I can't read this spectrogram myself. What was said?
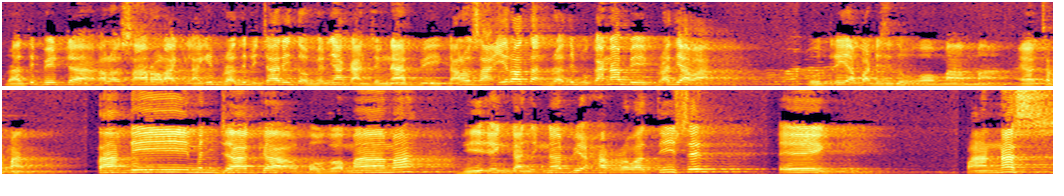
Berarti beda. Kalau saro laki-laki berarti dicari domirnya kanjeng Nabi. Kalau sairatan berarti bukan Nabi. Berarti apa? Putri apa di situ? Gomama. Ayo cermat. Taki menjaga apa gomama hi ing kanjeng Nabi harrawatisin ing panas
